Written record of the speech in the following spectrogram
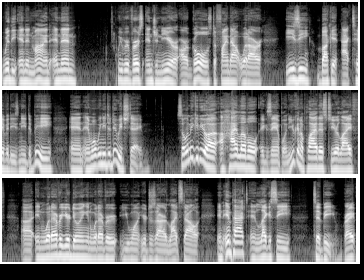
with the end in mind and then we reverse engineer our goals to find out what our easy bucket activities need to be and, and what we need to do each day. So, let me give you a, a high level example, and you can apply this to your life uh, in whatever you're doing and whatever you want your desired lifestyle and impact and legacy to be, right?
